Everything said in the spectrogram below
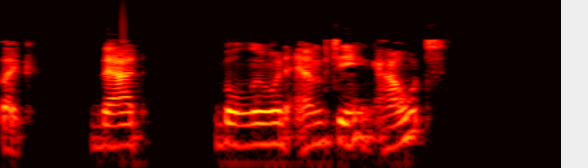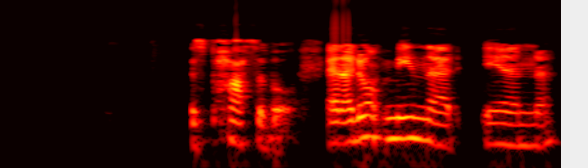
like that balloon emptying out as possible. And I don't mean that in,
